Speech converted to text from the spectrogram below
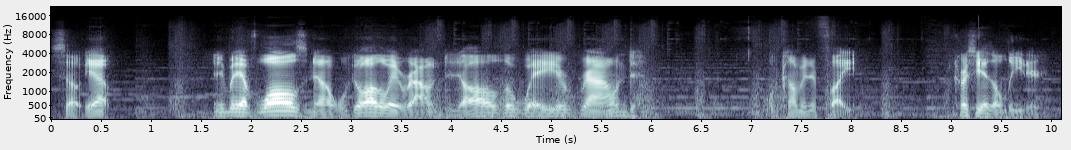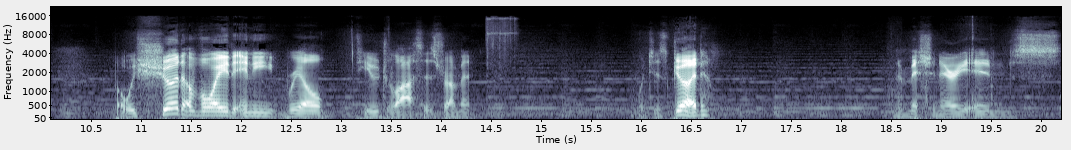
So, yep. Anybody have walls? No, we'll go all the way around. All the way around. We'll come in and fight. Of course, he has a leader. But we should avoid any real huge losses from it is good. The missionary is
